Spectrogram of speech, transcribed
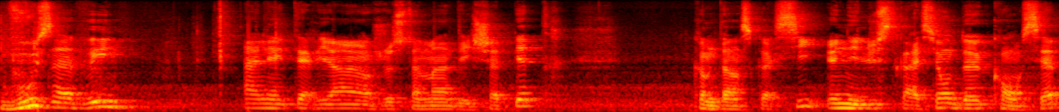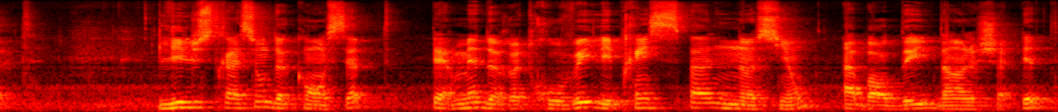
Vous avez à l'intérieur justement des chapitres, comme dans ce cas-ci, une illustration de concept. L'illustration de concept permet de retrouver les principales notions abordées dans le chapitre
